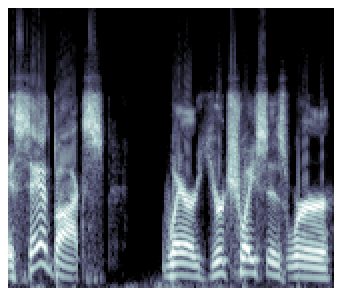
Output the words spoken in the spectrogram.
a sandbox where your choices were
